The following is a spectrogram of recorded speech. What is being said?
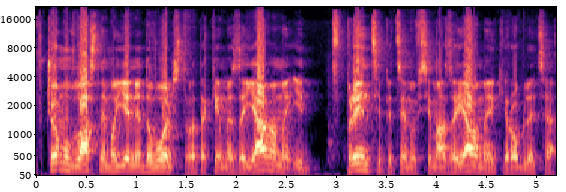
В чому, власне, моє недовольство такими заявами і, в принципі, цими всіма заявами, які робляться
